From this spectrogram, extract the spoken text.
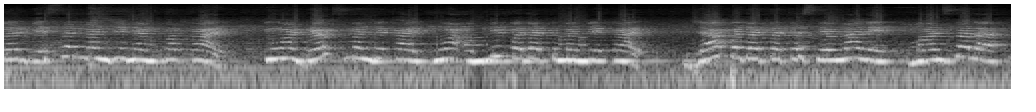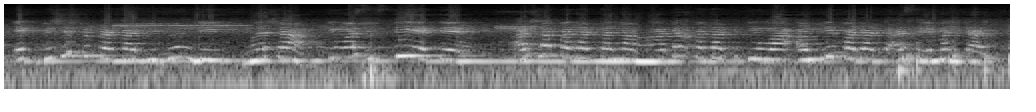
तर व्यसन म्हणजे नेमकं काय? किंवा ड्रग्स म्हणजे काय? किंवा अंमली पदार्थ म्हणजे काय? ज्या पदार्थाच्या सेवनाने माणसाला एक विशिष्ट प्रकारची धुंदी नशा किंवा सुस्ती येते अशा पदार्थांना मादक पदार्थ किंवा अंमली पदार्थ असे म्हणतात.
